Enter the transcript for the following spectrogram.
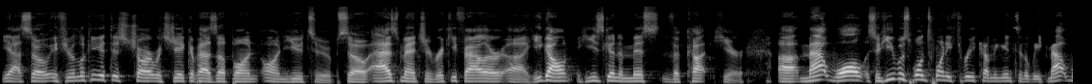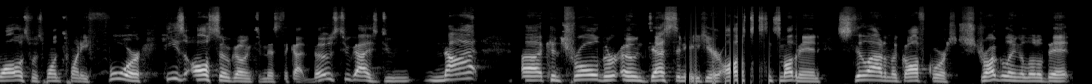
Yeah, so if you're looking at this chart, which Jacob has up on on YouTube, so as mentioned, Rickie Fowler, uh, he gone, he's gonna miss the cut here. Uh, Matt Wall, so he was 123 coming into the week. Matt Wallace was 124. He's also going to miss the cut. Those two guys do not uh, control their own destiny here. Austin Smotherman still out on the golf course, struggling a little bit,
